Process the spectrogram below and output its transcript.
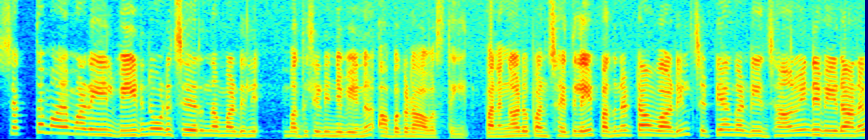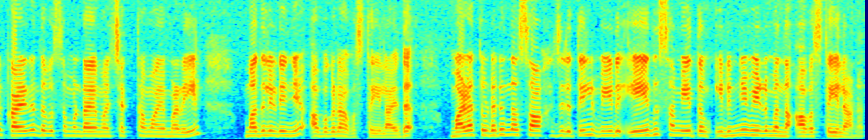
ശക്തമായ മഴയിൽ വീടിനോട് ചേർന്ന മടിലി മതിലിടിഞ്ഞ് വീണ് അപകടാവസ്ഥയിൽ. പനങ്ങാട് പഞ്ചായത്തിലെ പതിനെട്ടാം വാർഡിൽ ചെട്ടിയാങ്കണ്ടി ജാനുവിന്റെ വീടാണ് കഴിഞ്ഞ ദിവസമുണ്ടായ ശക്തമായ മഴയിൽ മതിലിടിഞ്ഞ് അപകടാവസ്ഥയിലായത്. മഴ തുടരുന്ന സാഹചര്യത്തിൽ വീട് ഏത് സമയത്തും ഇടിഞ്ഞു വീഴുമെന്ന അവസ്ഥയിലാണ്.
